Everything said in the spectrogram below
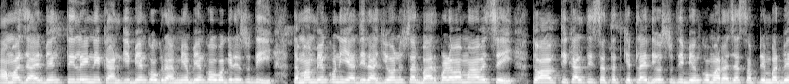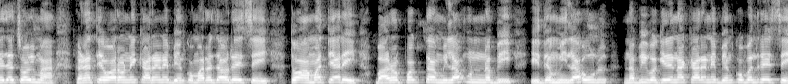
આમાં જાહેર બેંકથી લઈને ખાનગી બેંકો, ગ્રામ્ય બેંકો વગેરે સુધી તમામ બેંકોની યાદી રાજ્યો અનુસાર બહાર પાડવામાં આવે છે. તો આવતીકાલથી સતત કેટલાય દિવસ સુધી બેંકોમાં રજા સપ્ટેમ્બર બે હજાર ચોવીસમાં ઘણા તહેવારોને કારણે બેંકોમાં રજાઓ રહેશે. તો આમાં ત્યારે બારો ફક્ત મિલા ઉન નબી, ઈદ મિલા ઉલ નબી વગેરેના કારણે બેંકો બંધ રહેશે.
